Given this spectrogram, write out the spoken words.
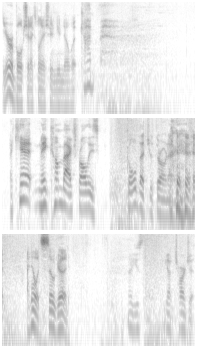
You're a bullshit explanation, and you know it. God. I can't make comebacks for all these gold that you're throwing at me. I know it's so good. no, use. You gotta charge it.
